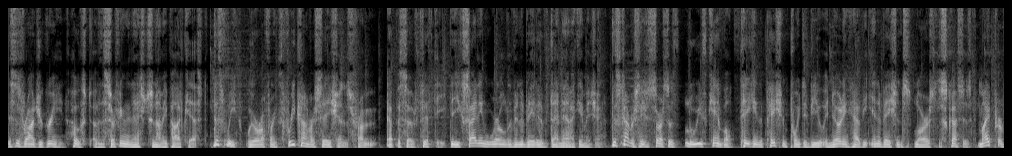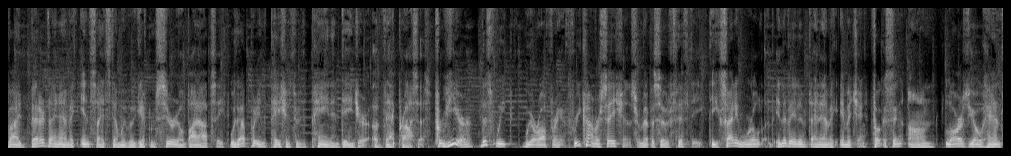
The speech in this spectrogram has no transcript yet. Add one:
this is Roger Green, host of the Surfing the Nash Tsunami podcast. This week, we are offering three conversations from episode 50, The Exciting World of Innovative Dynamic Imaging. This conversation starts with Louise Campbell taking the patient point of view and noting how the innovations Lars discusses might provide better dynamic insights than we would get from serial biopsy without putting the patient through the pain and danger of that process. From here, this week, we are offering three conversations from episode 50, The Exciting World of Innovative Dynamic Imaging, focusing on Lars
